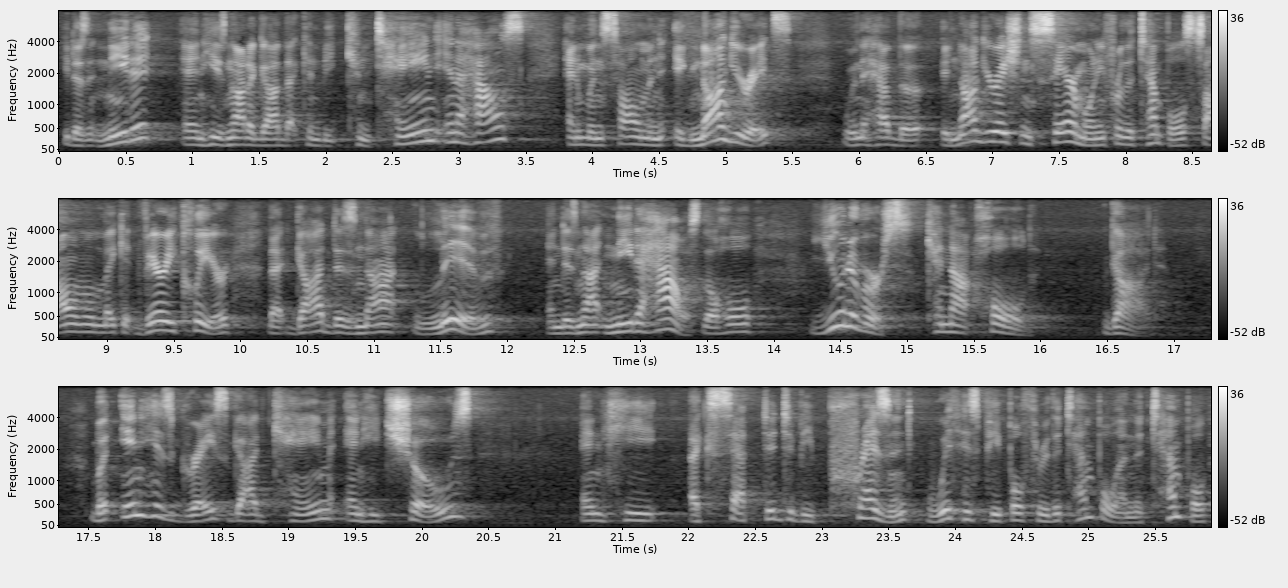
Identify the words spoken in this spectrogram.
He doesn't need it, and he's not a God that can be contained in a house. And when Solomon inaugurates, when they have the inauguration ceremony for the temple, Solomon will make it very clear that God does not live and does not need a house. The whole universe cannot hold God. But in his grace, God came and he chose and he accepted to be present with his people through the temple. And the temple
